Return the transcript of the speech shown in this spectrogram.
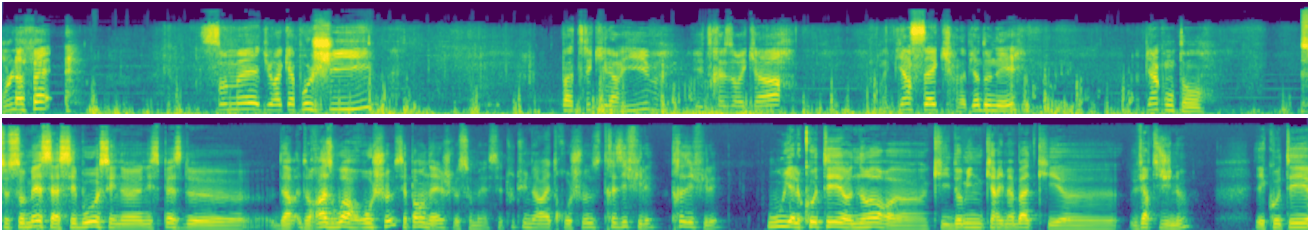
On l'a fait Sommet du Rakaposhi. Patrick il arrive, il est 13h15. On est bien sec, on a bien donné. On est bien content. Ce sommet, c'est assez beau, c'est une, espèce de, rasoir rocheux. C'est pas en neige le sommet, c'est toute une arête rocheuse, très effilée, très effilée. Où il y a le côté euh, nord euh, qui domine Karimabad, qui est euh, vertigineux, et côté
